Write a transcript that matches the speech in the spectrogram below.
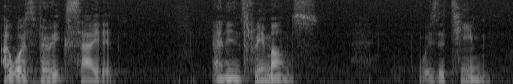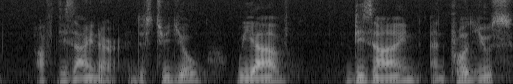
I was very excited. And in three months, with the team of designer at the studio, we have designed and produced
